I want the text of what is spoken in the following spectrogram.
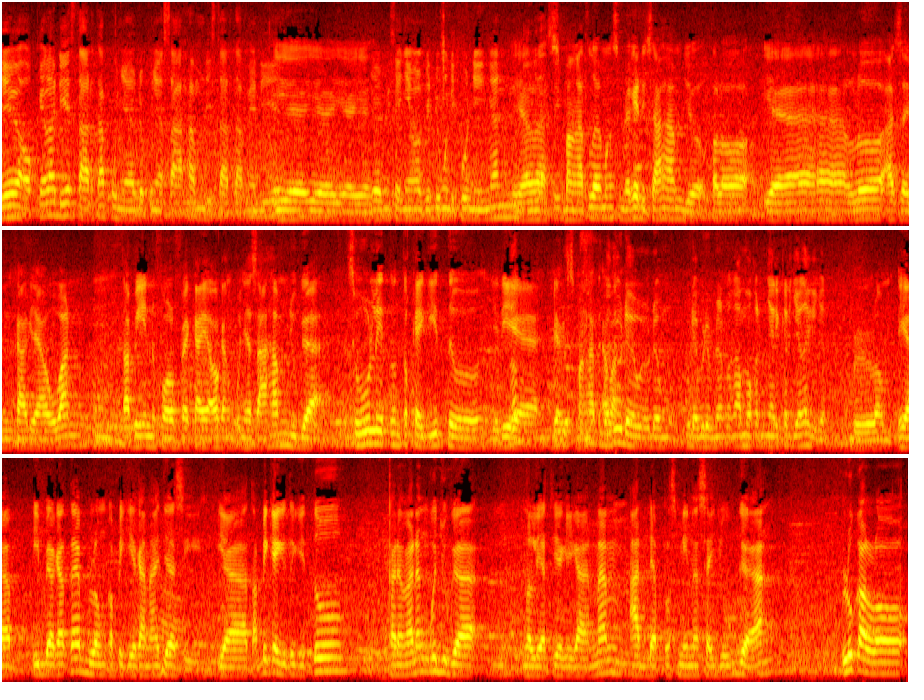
Ya oke lah dia startup punya udah punya saham di startupnya dia. Iya iya iya iya. Dia bisa nyewa gedung di Kuningan. Gila sih. semangat lu emang sebenarnya di saham Jo. Kalau ya lu asain karyawan, Hmm. tapi involve kayak orang punya saham juga sulit untuk kayak gitu. Jadi Lo- ya biar semangat apa? udah udah udah benar-benar nggak mau nyari kerja lagi kan? belum ya ibaratnya belum kepikiran aja sih ya tapi kayak gitu-gitu kadang-kadang gue juga ngelihat kiri kanan ada plus minusnya juga lu kalau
